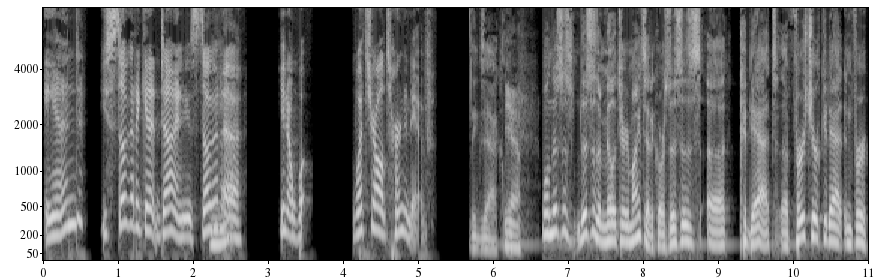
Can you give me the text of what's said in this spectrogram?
and you still got to get it done. You still got to, Mm-hmm. you know, what, what's your alternative? Exactly. yeah. Well, this is this is a military mindset, of course. This is a cadet, a first year cadet, and for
